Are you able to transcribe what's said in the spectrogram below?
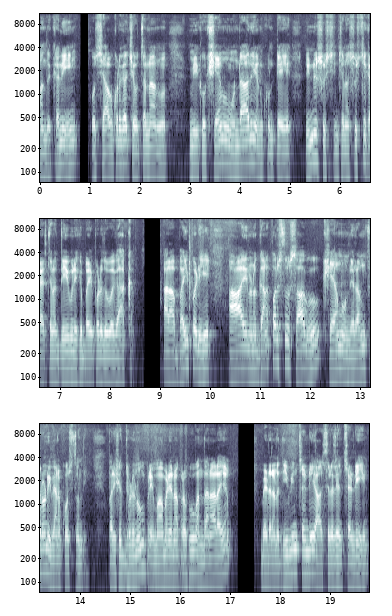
అందుకని ఓ సేవకుడిగా చెబుతున్నాను మీకు క్షేమం ఉండాలి అనుకుంటే నిన్ను సృష్టించిన సృష్టికర్తన దేవునికి భయపడదువుగాక. అలా భయపడి ఆయనను గణపరుస్తూ సాగు క్షేమం నిరంతరం వెనకొస్తుంది. పరిశుద్ధుడును ప్రేమామడిన ప్రభు వందనాలయ. బిడ్డలను దీవించండి ఆశీర్వదించండి.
